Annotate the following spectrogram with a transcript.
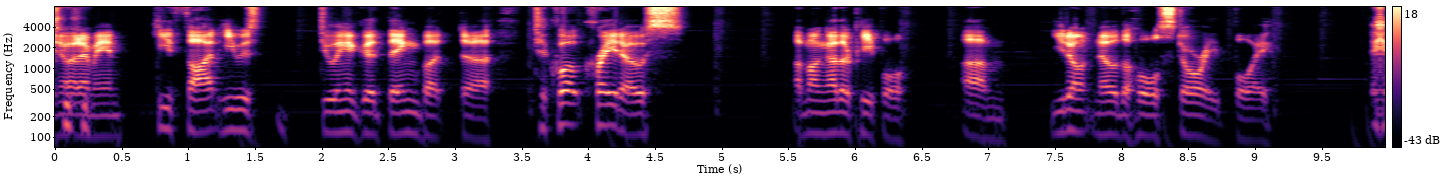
You know what I mean? He thought he was doing a good thing, but uh, to quote Kratos, among other people, um, you don't know the whole story, boy.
